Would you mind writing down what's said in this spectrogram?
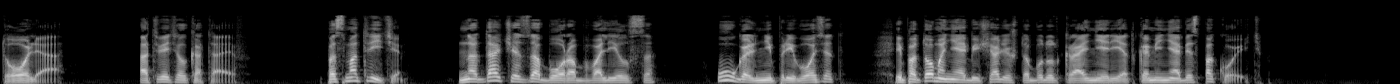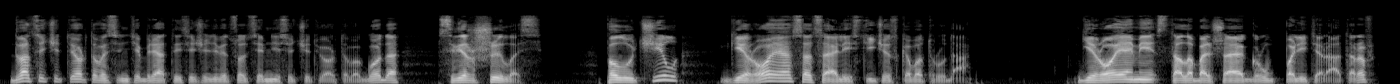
«Толя», — ответил Катаев, Посмотрите, на даче забор обвалился, уголь не привозят, и потом они обещали, что будут крайне редко меня беспокоить. 24 сентября 1974 года свершилось. Получил Героя социалистического труда. Героями стала большая группа литераторов,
